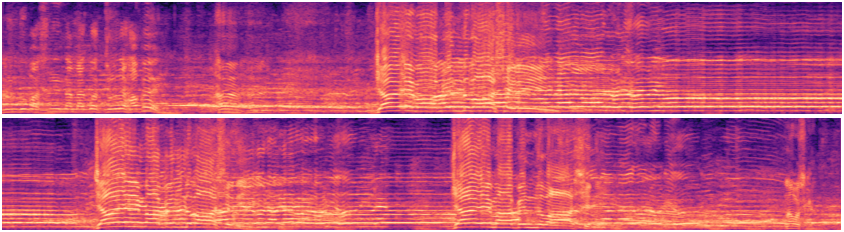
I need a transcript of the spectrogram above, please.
বিন্দুবাসিনীর নামে একবার জোরে হবে? জয় মা বিন্দবাসিনী জয় মা বিন্দবাসিনী জয় মা বিন্দবাসিনী নমস্কার।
